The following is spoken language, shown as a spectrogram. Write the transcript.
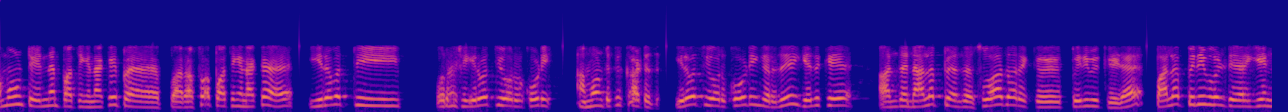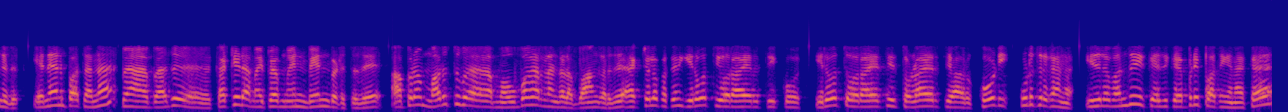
அமௌண்ட் என்னன்னு பாத்தீங்கன்னாக்க இப்போ இப்ப ரஃபா பாத்தீங்கன்னாக்க இருபத்தி ஒரு நிமிஷம் இருபத்தி ஒரு கோடி அமௌண்ட்டுக்கு காட்டுது. இருபத்தி ஒரு கோடிங்கிறது எதுக்கு? அந்த நலப்பு அந்த சுகாதார பிரிவு கீழே பல பிரிவுகள் இயங்குது. என்னன்னு பார்த்தோன்னா அது கட்டிட அமைப்பை மேன் மேம்படுத்துது. அப்புறம் மருத்துவ ம- உபகரணங்களை வாங்குறது. ஆக்சுவலாக பார்த்தீங்கன்னா இருபத்தி ஓராயிரத்தி இருபத்தி ஓராயிரத்தி தொள்ளாயிரத்தி ஆறு கோடி கொடுத்துருக்காங்க. இதுல வந்து இதுக்கு- எப்படி பார்த்தீங்கன்னாக்க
